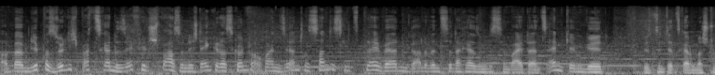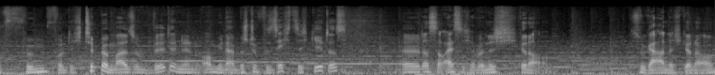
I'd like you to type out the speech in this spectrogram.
Aber mir persönlich macht es gerade sehr viel Spaß und ich denke, das könnte auch ein sehr interessantes Let's Play werden, gerade wenn es dann nachher so ein bisschen weiter ins Endgame geht. Wir sind jetzt gerade mal Stufe 5 und ich tippe mal so wild in den Raum hinein, bis Stufe 60 geht es. Äh, das weiß ich aber nicht genau. So gar nicht genau.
